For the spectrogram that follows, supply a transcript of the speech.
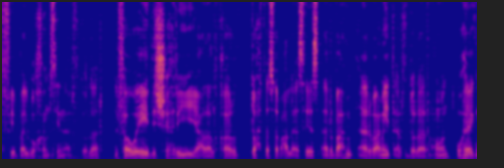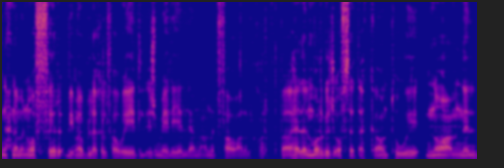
في بقلبه 50 ألف دولار. الفوائد الشهرية على القرض تحتسب على أساس 400 ألف دولار هون وهيك نحن بنوفر بمبلغ الفوائد الاجمالي اللي عم ندفعه على القرض. بقى هذا ال mortgage offset account account هو نوع من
